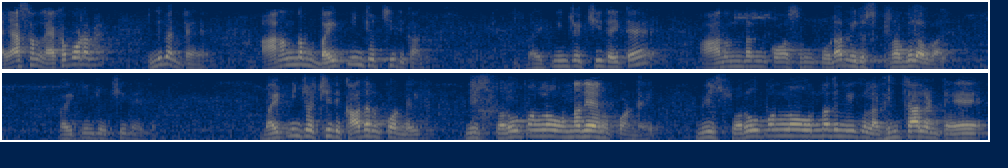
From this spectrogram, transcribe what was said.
ఆయాసం లేకపోవడమే. ఎందుకంటే ఆనందం బయట నుంచి వచ్చేది కాదు. బయట నుంచి వచ్చేది అయితే ఆనందం కోసం కూడా మీరు స్ట్రగుల్ అవ్వాలి. బయట నుంచి వచ్చేది అయితే. బయట నుంచి వచ్చేది కాదనుకోండి మీ స్వరూపంలో ఉన్నదే అనుకోండి మీ స్వరూపంలో ఉన్నది మీకు లభించాలంటే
